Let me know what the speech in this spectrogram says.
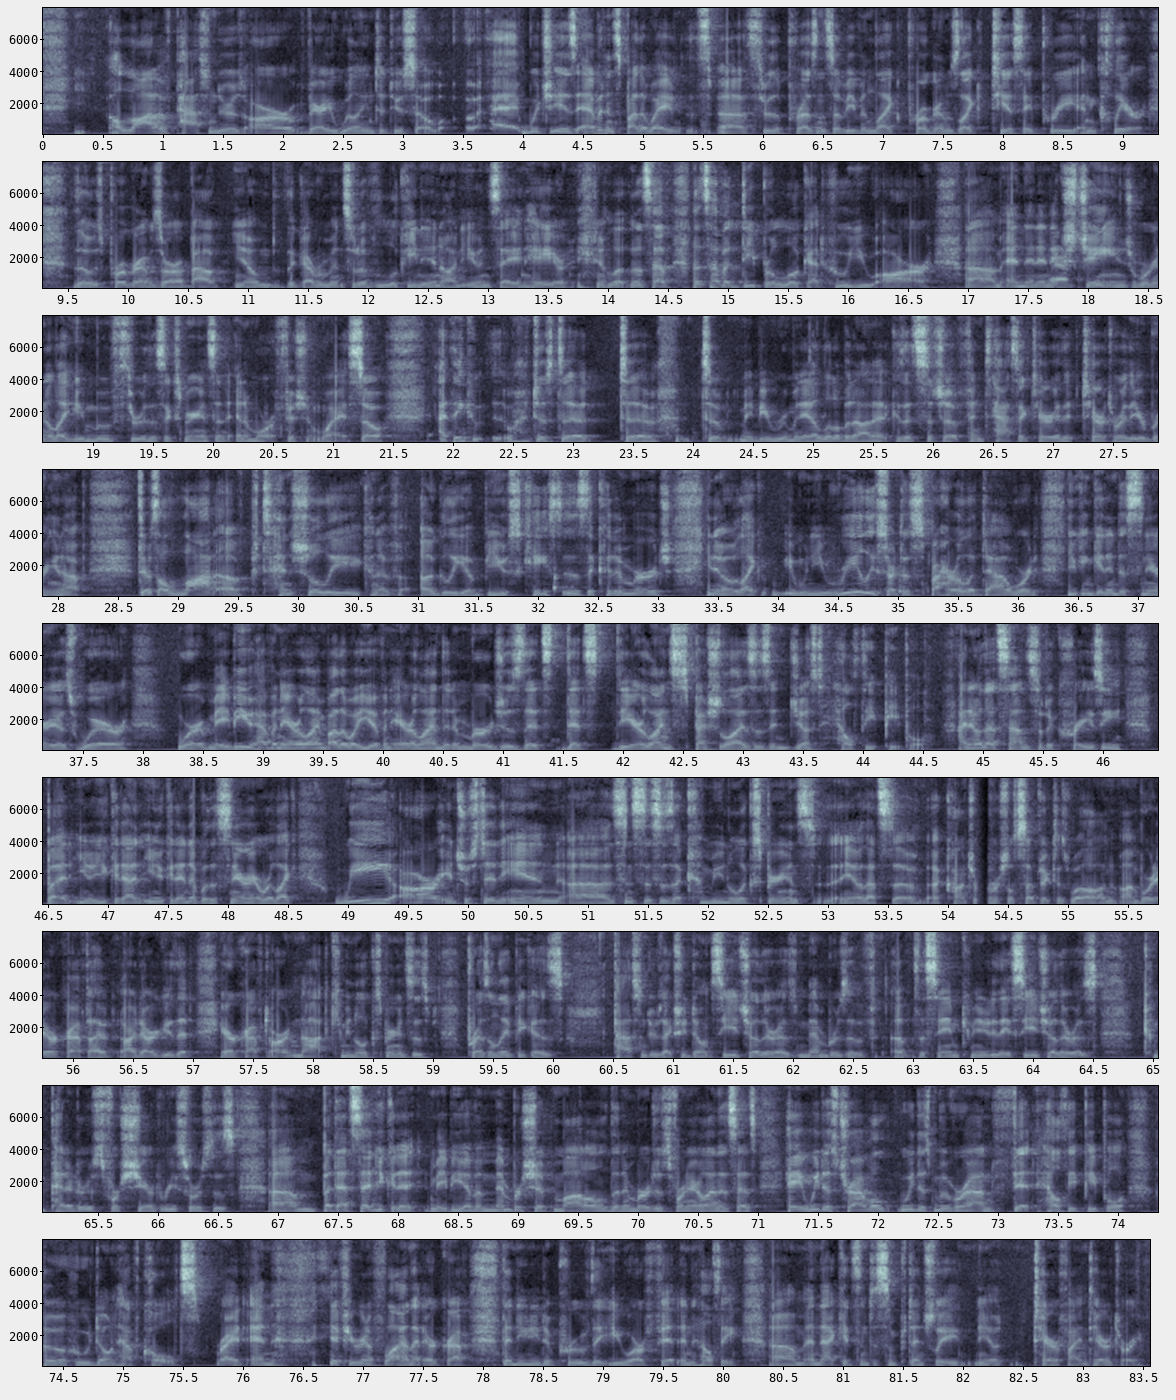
a lot of passengers are very willing to do so, uh, which is evidenced, by the way, uh, through the presence of even like programs like TSA Pre and Clear. Those programs are about you know the government sort of looking in on you and saying, hey, you know, let, us have let's have a deeper look at who you are, um, and then in yeah. exchange, we're going to let you move through this experience in, in a more efficient way. So, I think just to to to maybe ruminate a little bit on it because it's such a fantastic ter- territory that you're bringing up. There's a lot of potentially kind of ugly abuse cases that could emerge. You know, like when you really start to spiral it downward, you can get into scenarios where where maybe you have an airline by the way you have an airline that emerges that's that's the airline specializes in just healthy people. I know that sounds sort of crazy but you know you could you could end up with a scenario where like we are interested in uh, since this is a communal experience you know that's a, a controversial subject as well on onboard aircraft I'd, I'd argue that aircraft are not communal experiences presently because passengers actually don't see each other as members of, of the same community. They see each other as competitors for shared resources. Um, but that said you could maybe you have a membership model that emerges for an airline that says, "Hey, we just travel, we just move around fit, healthy people who, who don't have colds, right?" And if you're going to fly on that aircraft, then you need to prove that you are fit and healthy, um, and that gets into some potentially you know terrifying territory.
